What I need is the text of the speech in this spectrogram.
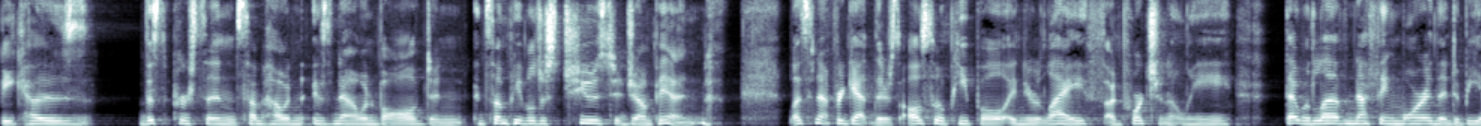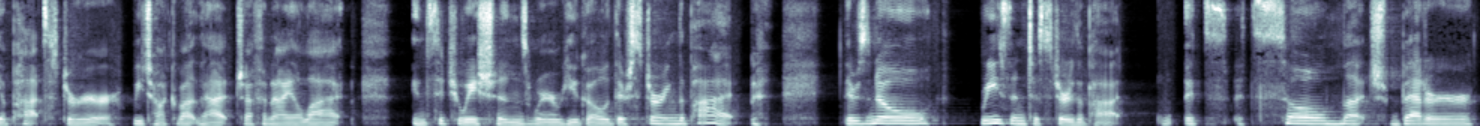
because this person somehow is now involved and, and some people just choose to jump in. Let's not forget there's also people in your life, unfortunately, that would love nothing more than to be a pot stirrer. We talk about that, Jeff and I, a lot in situations where you go, they're stirring the pot. There's no reason to stir the pot. It's it's so much better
